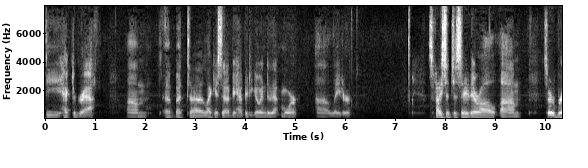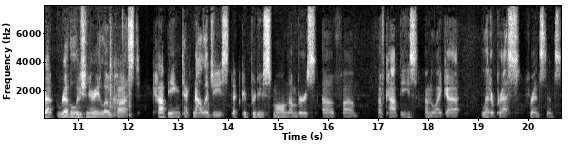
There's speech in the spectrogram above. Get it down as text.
the hectograph. Um, uh, but uh, like I said, I'd be happy to go into that more uh, later. Suffice it to say, they're all um, sort of re revolutionary low cost copying technologies that could produce small numbers of, um, of copies, unlike a letterpress, for instance.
